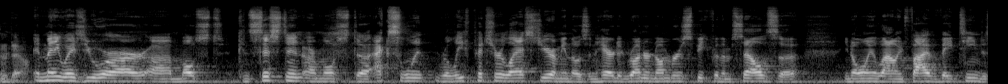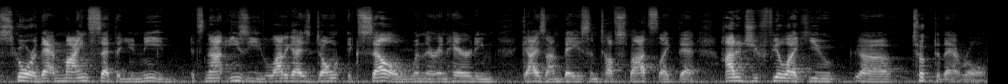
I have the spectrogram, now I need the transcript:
No doubt. In many ways, you were our uh, most consistent, our most uh, excellent relief pitcher last year. I mean, those inherited runner numbers speak for themselves. Uh, you know, only allowing five of 18 to score. That mindset that you need. It's not easy. A lot of guys don't excel when they're inheriting guys on base in tough spots like that. How did you feel like you uh, took to that role?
